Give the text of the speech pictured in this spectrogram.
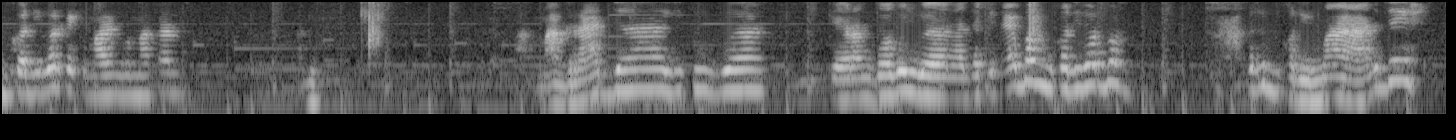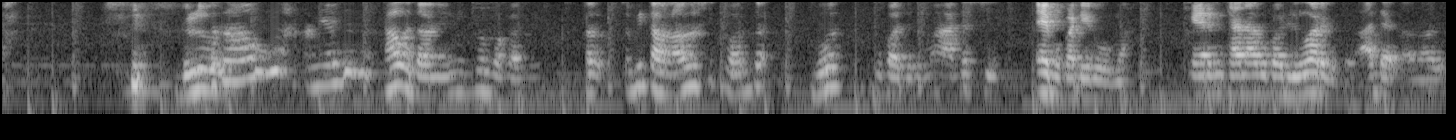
buka di luar kayak kemarin gue makan. Aduh mager aja gitu gue kayak orang tua gue juga ngajakin eh bang buka di luar bang. Kagak deh buka di rumah aja deh. Dulu. Gak tau gue aneh aja gue tahu tahun ini gue bakal Ta- tapi tahun lalu sih keluarga gue buka di rumah ada sih. Eh buka di rumah kayak rencana buka di luar gitu ada tahun lalu.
